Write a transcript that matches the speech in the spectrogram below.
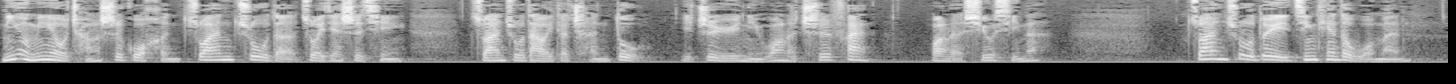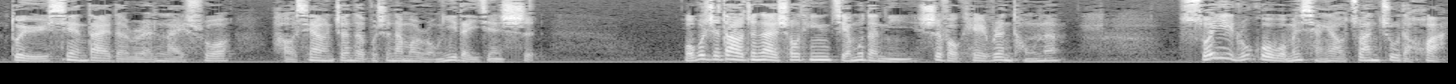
你有没有尝试过很专注的做一件事情，专注到一个程度，以至于你忘了吃饭、忘了休息呢？专注对今天的我们，对于现代的人来说，好像真的不是那么容易的一件事。我不知道正在收听节目的你是否可以认同呢？所以，如果我们想要专注的话，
